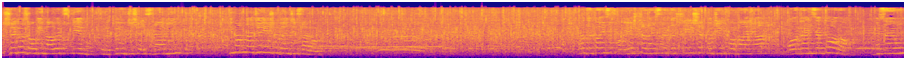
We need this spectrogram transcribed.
Grzegorzowi Małeckiemu, który był dzisiaj z nami i mam nadzieję, że będzie za rok. Drodzy Państwo, jeszcze najserdeczniejsze podziękowania organizatorom Muzeum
